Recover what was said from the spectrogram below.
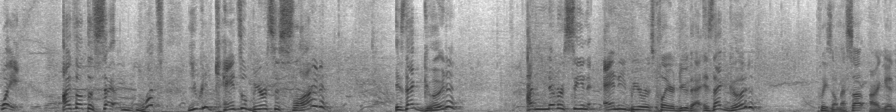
Wait. I thought the set... What? You can cancel Beerus' slide? Is that good? I've never seen any Beerus player do that. Is that good? Please don't mess up. All right, good.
